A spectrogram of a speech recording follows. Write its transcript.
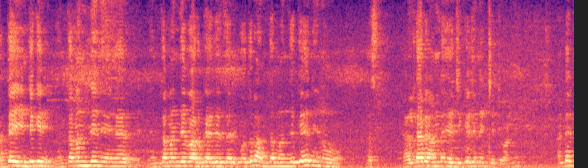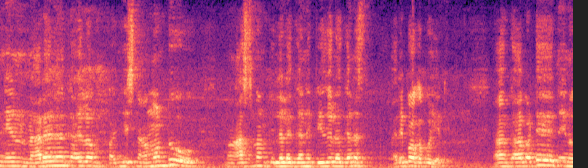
అద్దె ఇంటికి ఎంతమంది ఎంతమంది వరకు అయితే సరిపోతారో అంతమందికే నేను ఎల్డర్ అండ్ ఎడ్యుకేషన్ ఇచ్చేటువంటి అంటే నేను నారాయణ కాలేజీలో పనిచేసిన అమౌంట్ మా ఆశ్రమం పిల్లలకు కానీ పీజులకు కానీ సరిపోకపోయేది కాబట్టి నేను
